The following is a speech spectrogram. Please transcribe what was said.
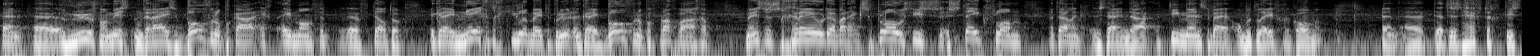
En een muur van mist en reizen bovenop elkaar. Echt één man ver- vertelt ook. Ik reed 90 km per uur en ik reed bovenop een vrachtwagen. Mensen schreeuwden, er waren explosies, steekvlam. Uiteindelijk zijn daar tien mensen bij om het leven gekomen. En dat is heftig. Het is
